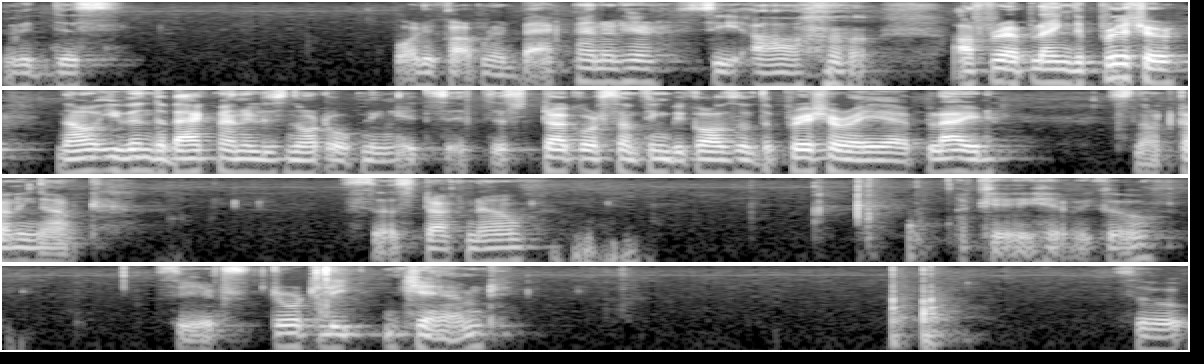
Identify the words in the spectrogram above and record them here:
with this polycarbonate back panel here. See uh, after applying the pressure now even the back panel is not opening. It's it's stuck or something because of the pressure I applied. It's not coming out. So uh, stuck now. Okay here we go. See it's totally jammed. So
